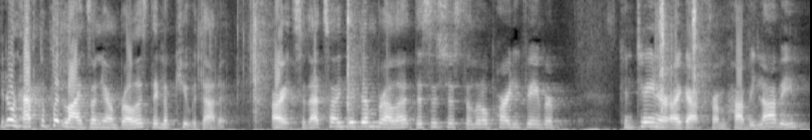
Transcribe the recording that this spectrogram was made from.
You don't have to put lines on your umbrellas. They look cute without it. All right, so that's how I did the umbrella. This is just a little party favor container I got from Hobby Lobby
